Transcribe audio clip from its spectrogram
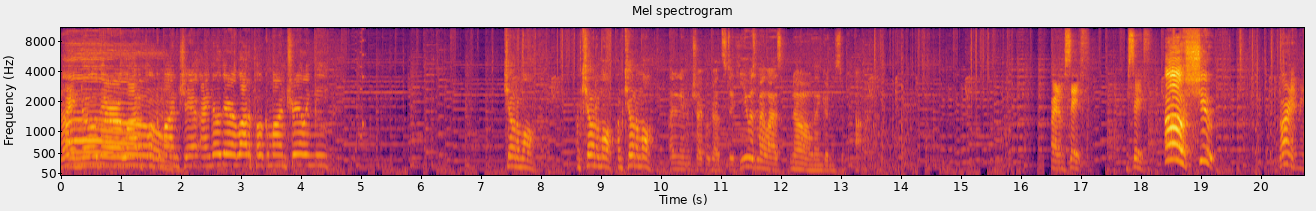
I know there are a lot of Pokemon. Tra- I know there are a lot of Pokemon trailing me. Killing them all. I'm killing them all. I'm killing them all. I didn't even check what got sticky. He was my last. No, thank goodness, it not my last. All right, I'm safe. I'm safe. Oh shoot! Darn it, man.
